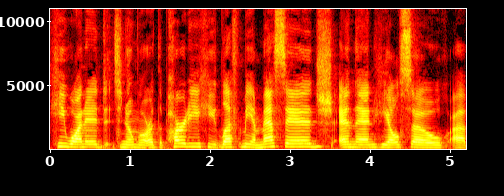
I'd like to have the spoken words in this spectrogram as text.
he wanted to know more at the party. He left me a message and then he also uh,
